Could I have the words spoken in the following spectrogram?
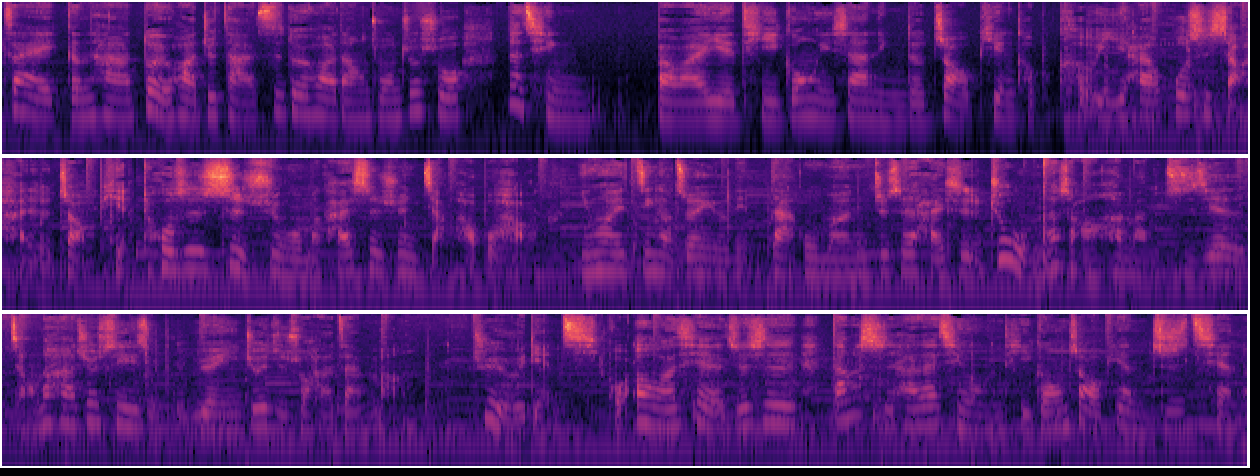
在跟他对话，就打字对话当中就说：“那请。”爸爸也提供一下您的照片，可不可以？还有或是小孩的照片，或是视讯，我们开视讯讲好不好？因为金额真的有点大，我们就是还是就我们那时候好像还蛮直接的讲，那他就是一直不愿意，就一直说他在忙，就有一点奇怪哦。而且就是当时他在请我们提供照片之前呢，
